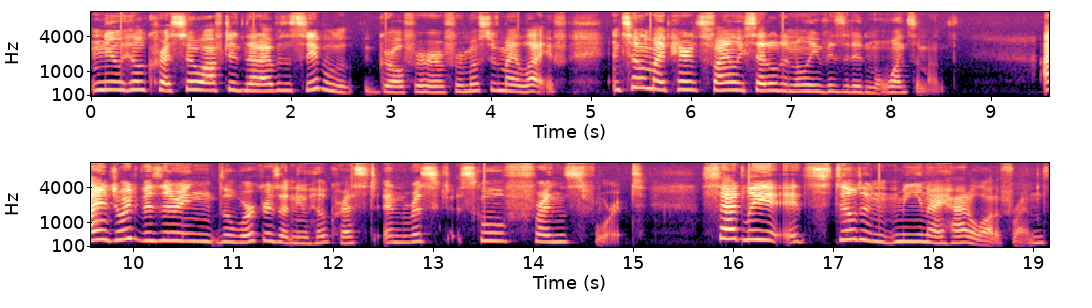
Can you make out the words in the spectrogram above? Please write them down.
New Hillcrest so often that I was a stable girl for her for most of my life, until my parents finally settled and only visited once a month. I enjoyed visiting the workers at New Hillcrest and risked school friends for it. Sadly, it still didn't mean I had a lot of friends,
